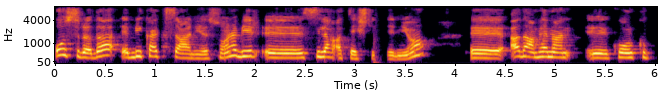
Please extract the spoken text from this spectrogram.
o sırada e, birkaç saniye sonra bir e, silah ateşleniyor. E, adam hemen e, korkup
